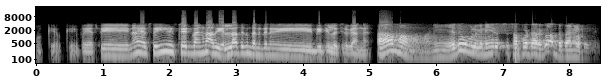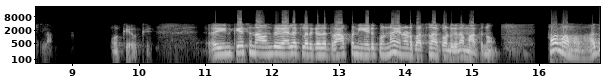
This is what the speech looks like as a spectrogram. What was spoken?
Okay okay. இப்போ எஸ்பிஐனா எஸ்பிஐ ஸ்டேட் பேங்க்னா அது எல்லாத்துக்கும் தனித்தனி டீட்டெயில் வச்சிருக்காங்க. ஆமா ஆமா ஆமா நீங்க எது உங்களுக்கு நியரஸ்ட் சப்போர்ட்டா இருக்கோ அந்த பேங்க்ல போய் கட்டிக்கலாம். ஓகே ஓகே. இன்கேஸ் நான் வந்து வேலெட்ல இருக்கிறத ட்ராப் பண்ணி எடுக்கணும்னா என்னோட பர்சனல் அக்கௌண்ட்டுக்கு தான் மாற்றணும் ஆமா ஆமா ஆமா அது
